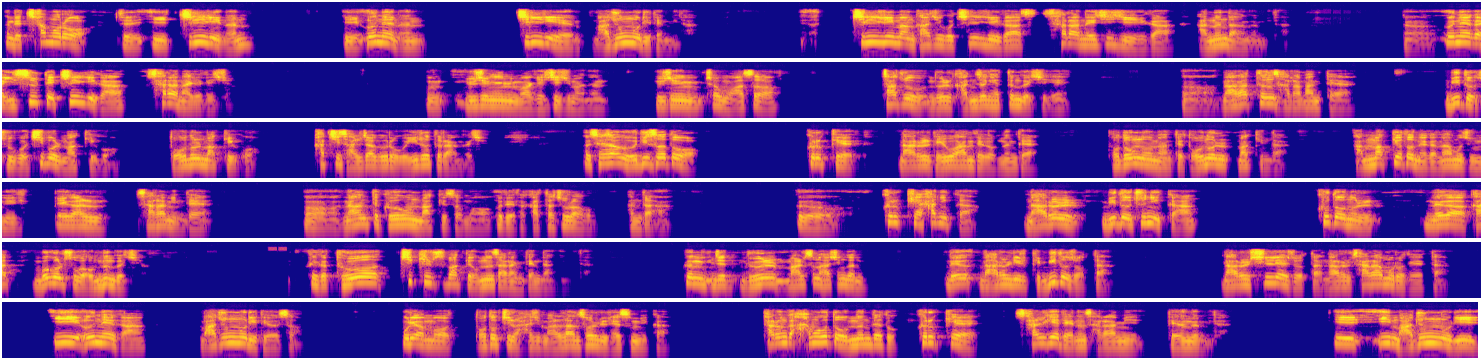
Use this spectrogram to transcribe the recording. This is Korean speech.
근데 참으로 이 진리는 이 은혜는 진리의 마중물이 됩니다. 진리만 가지고 진리가 살아내지지가 않는다는 겁니다. 어, 은혜가 있을 때 진리가 살아나게 되죠. 음, 유정형님 와 계시지만은 유정형 처음 와서 자주 늘 간증했던 것이 어, 나 같은 사람한테 믿어주고 집을 맡기고 돈을 맡기고 같이 살자 그러고 이러더라는 거죠. 그 세상 어디서도 그렇게 나를 대우한 데가 없는데 도둑놈한테 돈을 맡긴다. 안 맡겨도 내가 나무 주머니 빼갈 사람인데 어, 나한테 그것만 맡겨서 뭐 어디다 갖다 주라고 한다. 그 그렇게 하니까 나를 믿어주니까 그 돈을 내가 가, 먹을 수가 없는 거죠. 그러니까 더 지킬 수밖에 없는 사람이 된다는 겁니다. 그럼 이제 늘 말씀하신 건 내, 나를 이렇게 믿어줬다. 나를 신뢰해줬다. 나를 사람으로 대했다. 이 은혜가 마중물이 되어서 우리가 뭐 도둑질 하지 말란 소리를 했습니까? 다른 거 아무것도 없는데도 그렇게 살게 되는 사람이 되는 겁니다. 이, 이 마중물이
